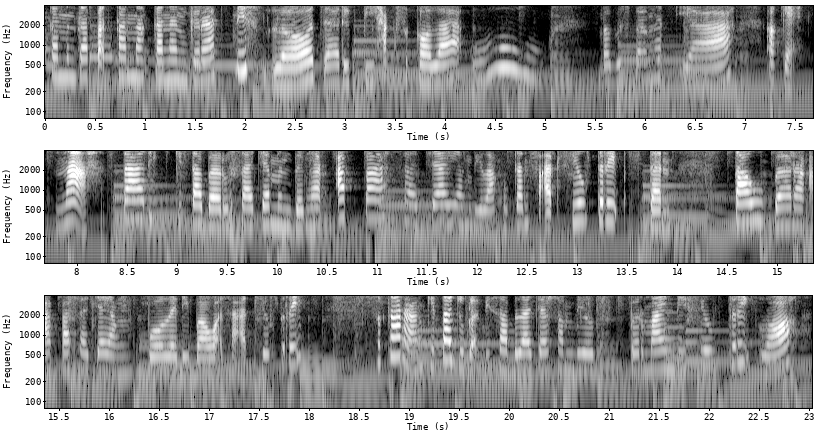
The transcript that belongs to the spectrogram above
akan mendapatkan makanan gratis loh dari pihak sekolah. Uh, bagus banget ya. Oke, nah tadi kita baru saja mendengar apa saja yang dilakukan saat field trip dan tahu barang apa saja yang boleh dibawa saat field trip. Sekarang kita juga bisa belajar sambil bermain di field trip loh.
